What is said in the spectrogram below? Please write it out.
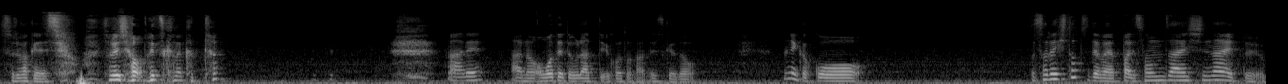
するわけですよ。それ以上思いつかなかった。まあねあの表と裏っていうことなんですけど何かこうそれ一つではやっぱり存在しないという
